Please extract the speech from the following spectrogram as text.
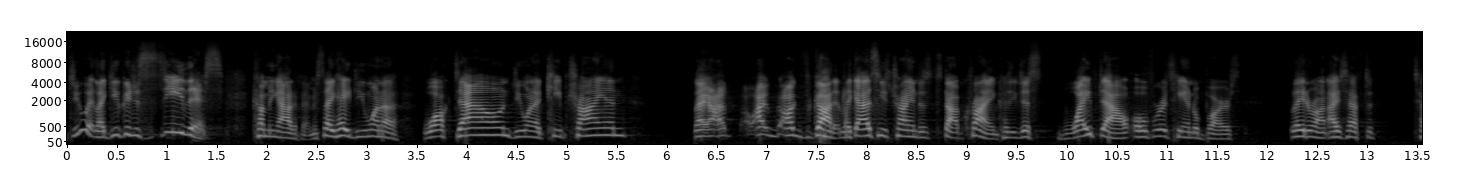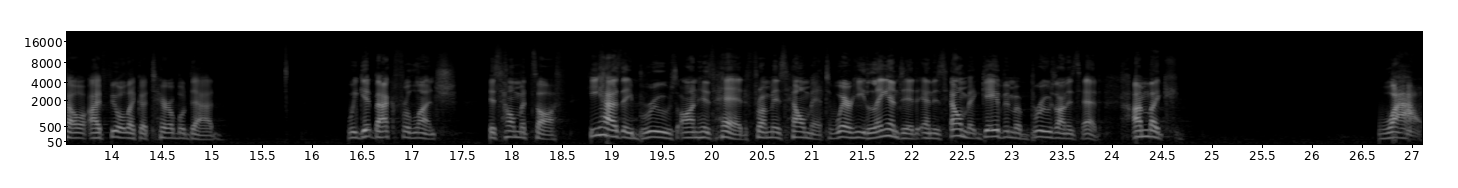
do it. Like, you could just see this coming out of him. It's like, hey, do you want to walk down? Do you want to keep trying? Like, I, I, I've got it. Like, as he's trying to stop crying, because he just wiped out over his handlebars later on, I just have to tell, I feel like a terrible dad. We get back for lunch, his helmet's off. He has a bruise on his head from his helmet where he landed, and his helmet gave him a bruise on his head. I'm like, wow.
